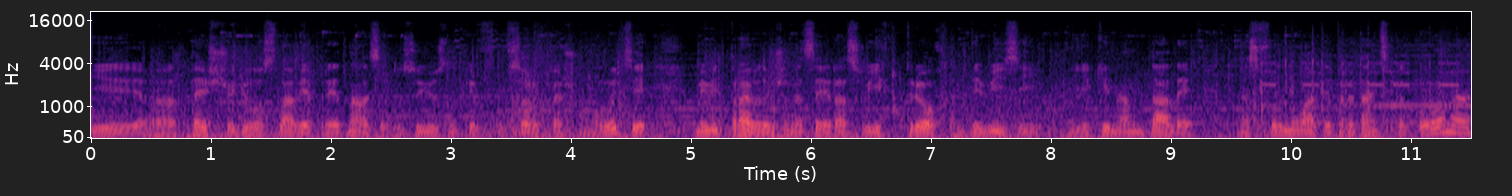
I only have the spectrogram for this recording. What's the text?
і е, те, що Югославія приєдналася до союзників в 41-му році, ми відправили вже на цей раз своїх трьох дивізій, які нам дали сформувати британська корона.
